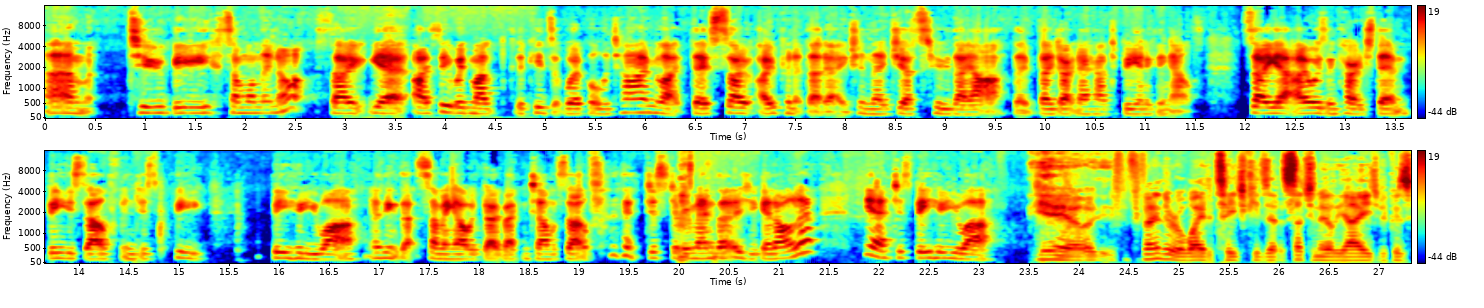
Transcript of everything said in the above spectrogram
um, to be someone they're not. So yeah, I see it with my the kids at work all the time. Like they're so open at that age, and they're just who they are. They they don't know how to be anything else. So yeah, I always encourage them be yourself and just be be who you are. I think that's something I would go back and tell myself just to remember as you get older. Yeah, just be who you are. Yeah, if only there were a way to teach kids that at such an early age, because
